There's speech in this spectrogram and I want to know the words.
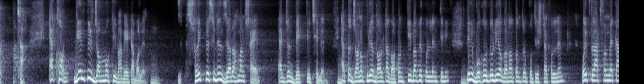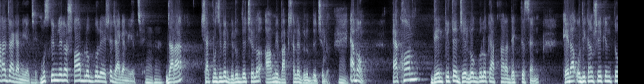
আচ্ছা এখন বিএনপির জন্ম কীভাবে এটা বলেন? শহীদ প্রেসিডেন্ট জিয়া রহমান সাহেব একজন ব্যক্তি ছিলেন। এত জনপ্রিয় দলটা গঠন কীভাবে করলেন তিনি? তিনি বহুদলীয় গণতন্ত্র প্রতিষ্ঠা করলেন। ওই প্ল্যাটফর্মে কারা জায়গা নিয়েছে? মুসলিম লীগের সব লোকগুলো এসে জায়গা নিয়েছে। যারা শেখ মুজিবের বিরুদ্ধে ছিল আওয়ামী বাকশালের বিরুদ্ধে ছিল। এবং এখন বিএনপিতে যে লোকগুলোকে আপনারা দেখতেছেন এরা অধিকাংশই কিন্তু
